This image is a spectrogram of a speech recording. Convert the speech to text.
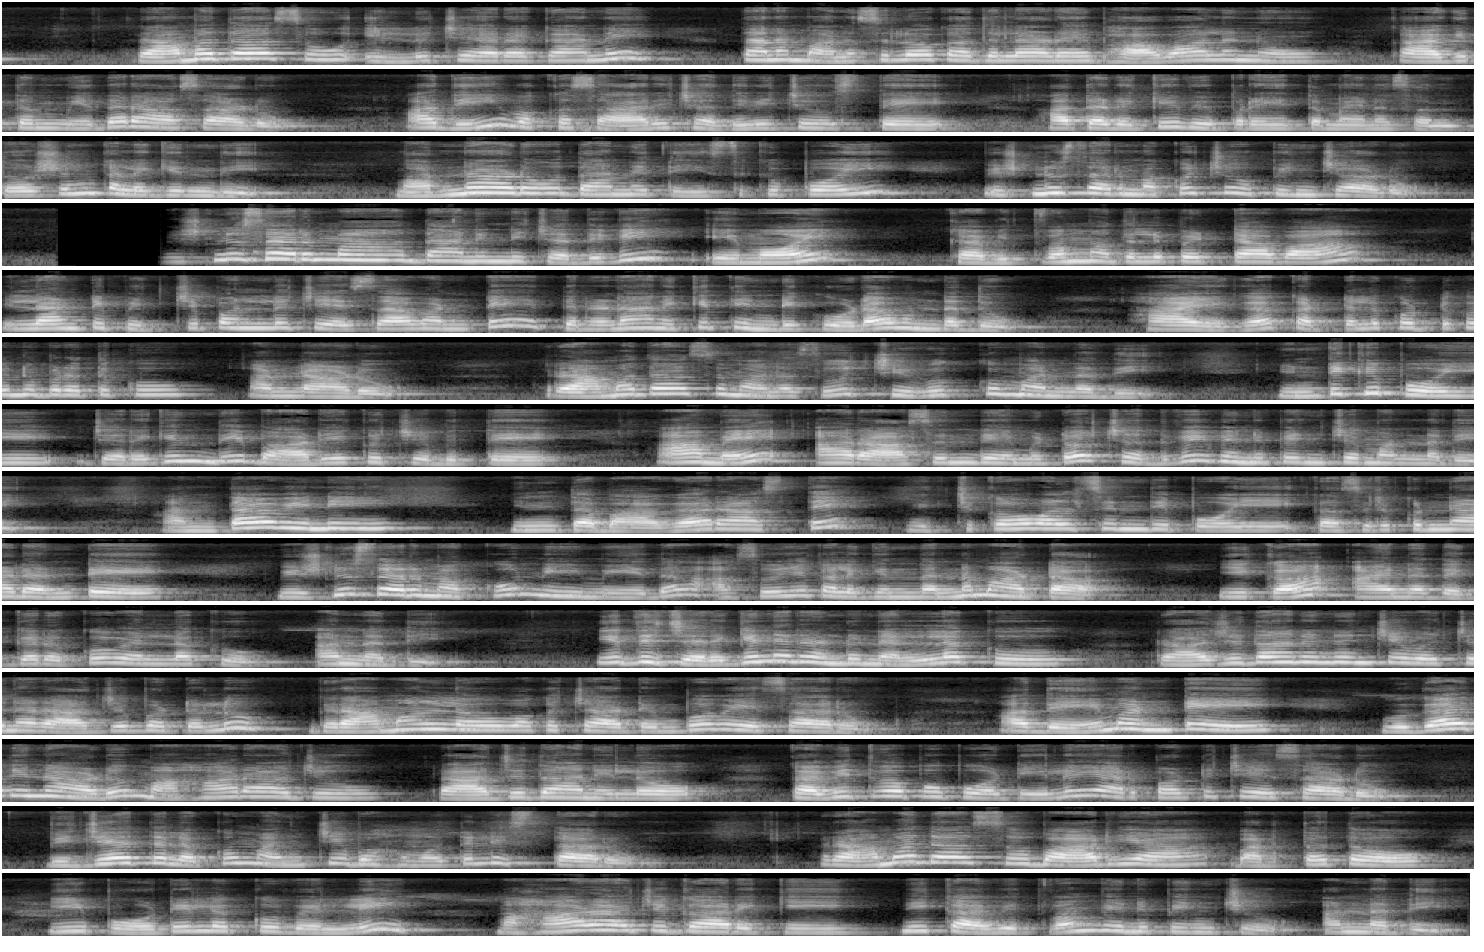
రామదాసు ఇల్లు చేరగానే తన మనసులో కదలాడే భావాలను కాగితం మీద రాశాడు. అది ఒకసారి చదివి చూస్తే అతడికి విపరీతమైన సంతోషం కలిగింది. మర్నాడు దాన్ని తీసుకుపోయి విష్ణు శర్మకు చూపించాడు. విష్ణు శర్మ దానిని చదివి ఏమోయ్ కవిత్వం మొదలుపెట్టావా? ఇలాంటి పిచ్చి పనులు చేశావంటే తినడానికి తిండి కూడా ఉండదు. హాయిగా కట్టెలు కొట్టుకుని బ్రతుకు అన్నాడు. రామదాసు మనసు చివుక్కుమన్నది. ఇంటికి పోయి జరిగింది భార్యకు చెబితే ఆమె ఆ రాసిందేమిటో చదివి వినిపించమన్నది. అంతా విని ఇంత బాగా రాస్తే మెచ్చుకోవాల్సింది పోయి కసురుకున్నాడంటే విష్ణు శర్మకు నీ మీద అసూయ కలిగిందన్నమాట. ఇక ఆయన దగ్గరకు వెళ్ళకు అన్నది. ఇది జరిగిన రెండు నెలలకు రాజధాని నుంచి వచ్చిన రాజభటులు గ్రామంలో ఒక చాటింపు వేశారు. అదేమంటే ఉగాది నాడు మహారాజు రాజధానిలో కవిత్వపు పోటీలు ఏర్పాటు చేశాడు. విజేతలకు మంచి బహుమతులు ఇస్తారు. రామదాసు భార్య భర్తతో ఈ పోటీలకు వెళ్ళి మహారాజు గారికి నీ కవిత్వం వినిపించు అన్నది.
